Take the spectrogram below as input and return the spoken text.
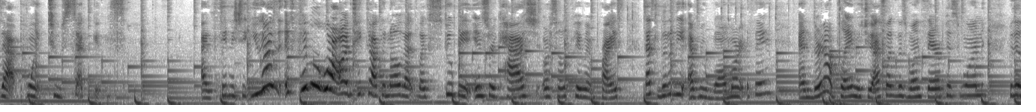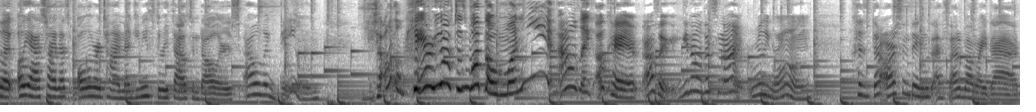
that 0.2 seconds, I finished it. You guys, if people who are on TikTok know that like stupid insert cash or self payment price, that's literally every Walmart thing. And they're not playing with you. That's like this one therapist one where they're like, oh yeah, sorry, that's all of our time. Now give me $3,000. I was like, damn y'all don't care. Y'all just want the money. I was like, okay. I was like, you know, that's not really wrong. Because there are some things I thought about my dad.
